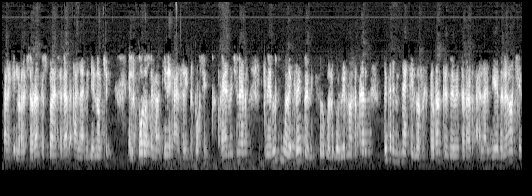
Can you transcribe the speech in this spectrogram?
para que los restaurantes puedan cerrar a la medianoche. El aforo se mantiene al 30%. Cabe mencionar que en el último decreto emitido por el gobierno estatal determina que los restaurantes deben cerrar a las 10 de la noche.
